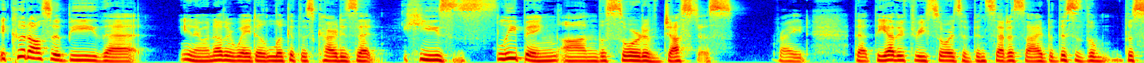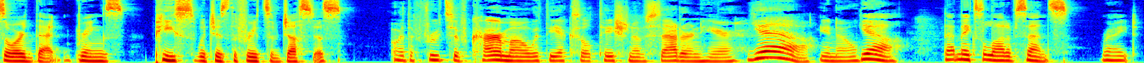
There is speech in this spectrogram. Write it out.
It could also be that, you know, another way to look at this card is that he's sleeping on the sword of justice, right? That the other three swords have been set aside, but this is the, the sword that brings peace, which is the fruits of justice. Or the fruits of karma with the exaltation of Saturn here, Yeah. you know. Yeah, that makes a lot of sense, right?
